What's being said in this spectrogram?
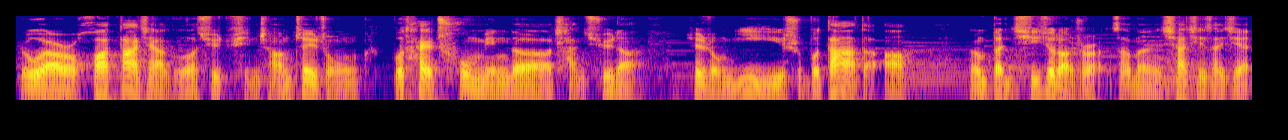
如果要是花大价格去品尝这种不太出名的产区呢，这种意义是不大的啊。那么本期就到这儿，咱们下期再见。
